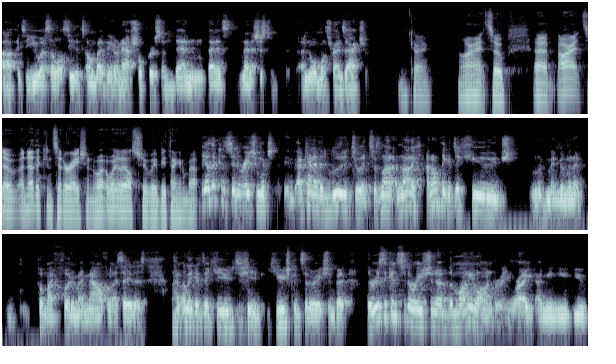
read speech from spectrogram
uh, it's a us llc that's owned by the international person then then it's then it's just a, a normal transaction. Okay all right. So, uh, all right. So, another consideration. What, what else should we be thinking about? The other consideration, which I kind of alluded to it, so it's not not. A, I don't think it's a huge. Maybe I'm going to put my foot in my mouth when I say this. I don't think it's a huge huge consideration, but there is a consideration of the money laundering, right? I mean, you, you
